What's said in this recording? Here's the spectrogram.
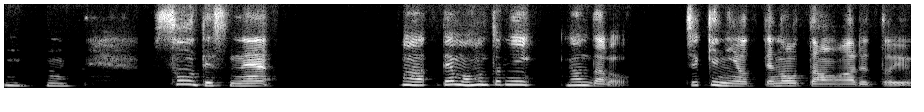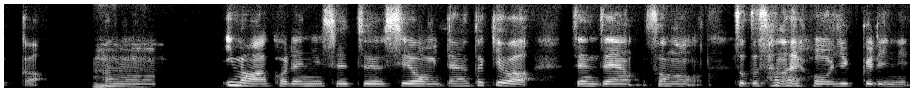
うんうん、そうですね。まあでも本当に何だろう時期によって濃淡はあるというか、うんあの今はこれに集中しようみたいな時は全然そのちょっと社内法をゆっくりに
